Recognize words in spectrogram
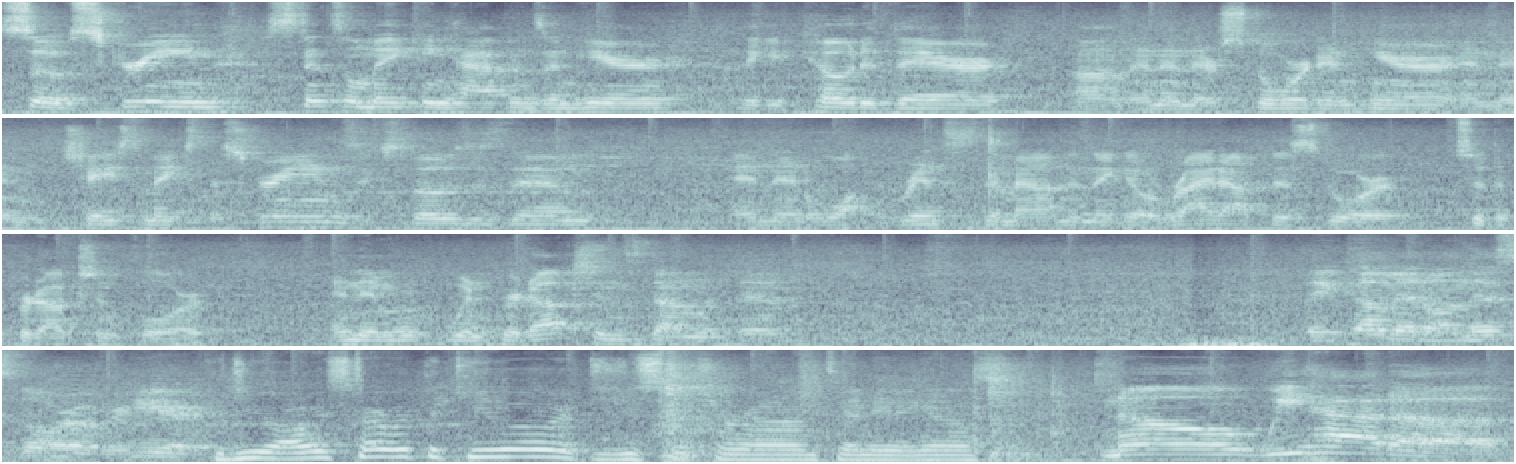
So screen stencil making happens in here. They get coated there, um, and then they're stored in here. And then Chase makes the screens, exposes them, and then rinses them out. And then they go right out this door to the production floor. And then when production's done with them, they come in on this door over here. Did you always start with the Kiwo or did you switch around to anything else? No, we had uh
